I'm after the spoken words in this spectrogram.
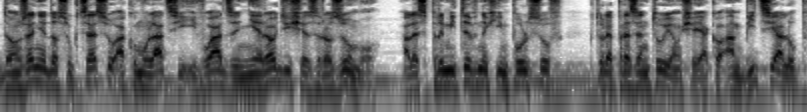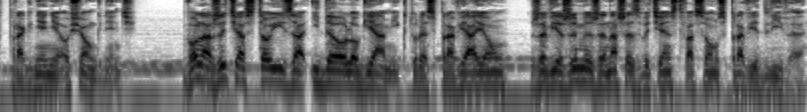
Dążenie do sukcesu, akumulacji i władzy nie rodzi się z rozumu, ale z prymitywnych impulsów, które prezentują się jako ambicja lub pragnienie osiągnięć. Wola życia stoi za ideologiami, które sprawiają, że wierzymy, że nasze zwycięstwa są sprawiedliwe,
